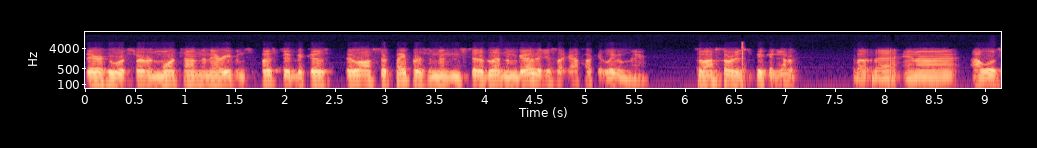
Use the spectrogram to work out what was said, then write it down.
there who were serving more time than they were even supposed to because they lost their papers. And then instead of letting them go, they're just like, ah, fuck it, leave them there. So I started speaking out about that. And I, I was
